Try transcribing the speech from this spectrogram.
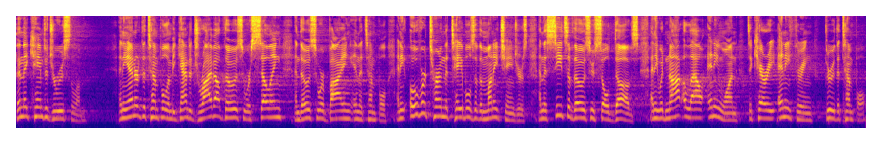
Then they came to Jerusalem. And he entered the temple and began to drive out those who were selling and those who were buying in the temple. And he overturned the tables of the money changers and the seats of those who sold doves. And he would not allow anyone to carry anything through the temple.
